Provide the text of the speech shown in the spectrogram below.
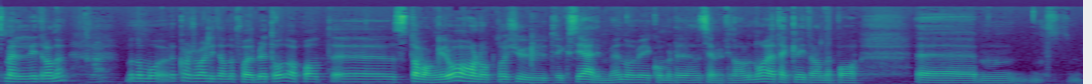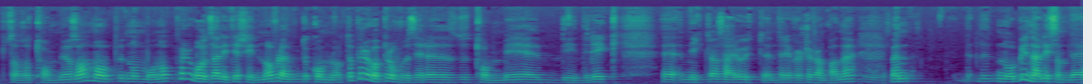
smeller litt. Men de må kanskje være litt forberedt også, da, på at uh, Stavanger òg har nok noen 20-triks i ermet når vi kommer til den semifinalen nå. Jeg tenker litt på uh, sånn som Tommy og sånn. Må, må nok prøve å holde seg litt i skinnet nå. For de kommer nok til å prøve å provosere Tommy, Didrik. Uh, Niklas er jo ute de tre første kampene. Mm. Men nå begynner liksom det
